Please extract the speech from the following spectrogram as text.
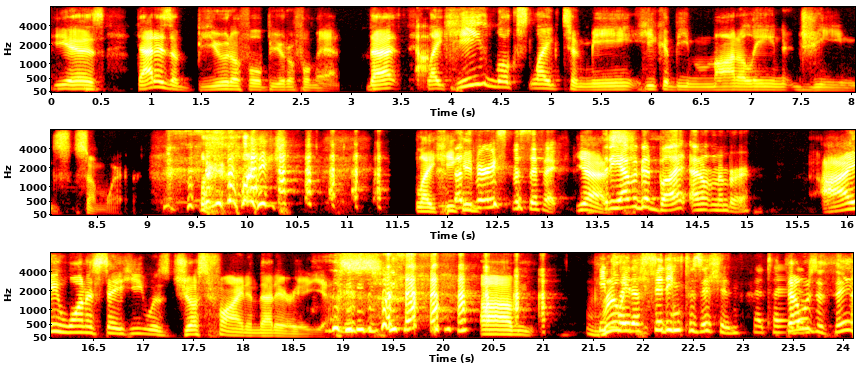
He is that is a beautiful, beautiful man. That like he looks like to me, he could be modeling jeans somewhere. like, like he That's could very specific. yeah. Did he have a good butt? I don't remember. I want to say he was just fine in that area, yes. um He really played a fitting position at tight that end. was the thing.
